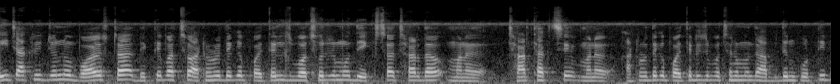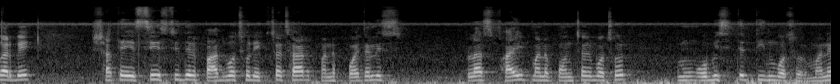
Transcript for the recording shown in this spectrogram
এই চাকরির জন্য বয়সটা দেখতে পাচ্ছ আঠেরো থেকে পঁয়তাল্লিশ বছরের মধ্যে এক্সট্রা ছাড় দাও মানে ছাড় থাকছে মানে আঠেরো থেকে পঁয়তাল্লিশ বছরের মধ্যে আবেদন করতেই পারবে। সাথে এসসি এসটিদের পাঁচ বছর এক্সট্রা ছাড় মানে পঁয়তাল্লিশ প্লাস ফাইভ মানে পঞ্চাশ বছর, এবং ওবিসিতে তিন বছর মানে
